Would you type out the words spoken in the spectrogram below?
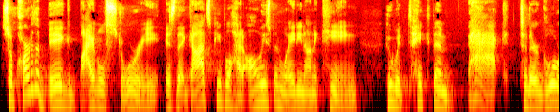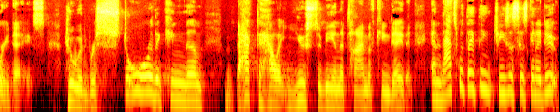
So, part of the big Bible story is that God's people had always been waiting on a king who would take them back to their glory days, who would restore the kingdom back to how it used to be in the time of King David. And that's what they think Jesus is going to do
